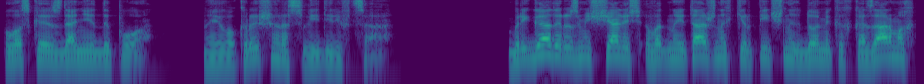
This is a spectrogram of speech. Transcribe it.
плоское здание депо. На его крыше росли деревца. Бригады размещались в одноэтажных кирпичных домиках-казармах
